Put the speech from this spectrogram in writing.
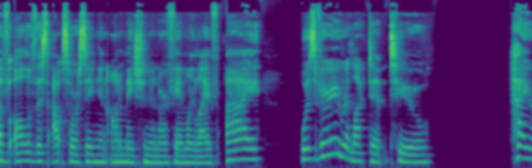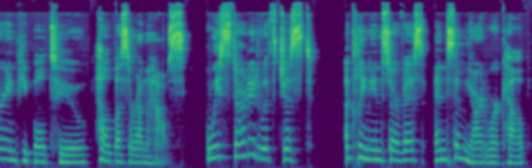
of all of this outsourcing and automation in our family life, I was very reluctant to hiring people to help us around the house. We started with just a cleaning service and some yard work help,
